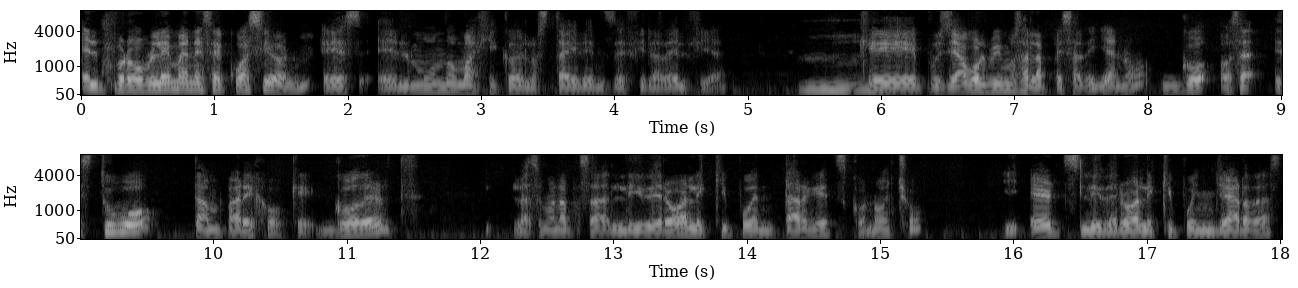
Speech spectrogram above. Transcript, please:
El problema en esa ecuación es el mundo mágico de los Titans de Filadelfia, mm. que pues ya volvimos a la pesadilla, ¿no? o sea, estuvo tan parejo que Goddard la semana pasada lideró al equipo en targets con 8 y Ertz lideró al equipo en yardas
